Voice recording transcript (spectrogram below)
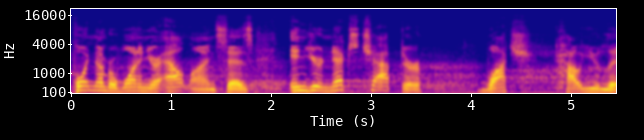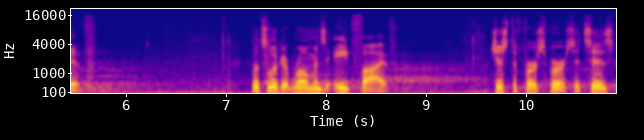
Point number one in your outline says, In your next chapter, watch how you live. Let's look at Romans 8 5. Just the first verse. It says,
